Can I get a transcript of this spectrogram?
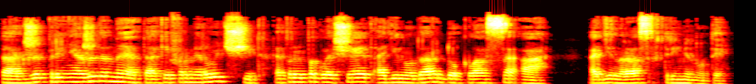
Также при неожиданной атаке формирует щит, который поглощает один удар до класса А, один раз в 3 минуты.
